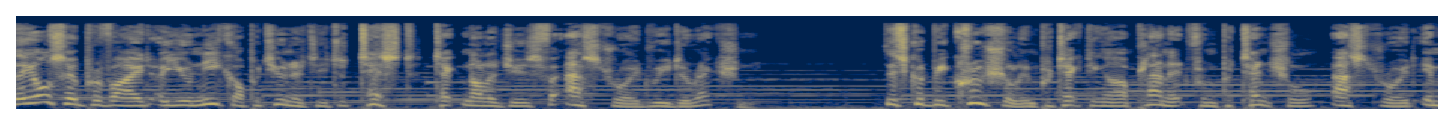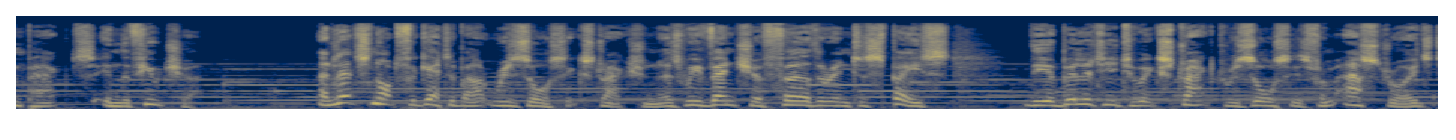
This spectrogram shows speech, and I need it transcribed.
They also provide a unique opportunity to test technologies for asteroid redirection. This could be crucial in protecting our planet from potential asteroid impacts in the future. And let's not forget about resource extraction. As we venture further into space, the ability to extract resources from asteroids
